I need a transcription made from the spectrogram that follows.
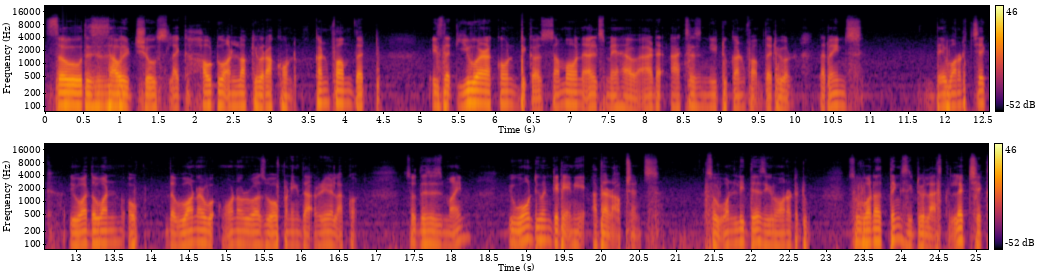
So this is how it shows like how to unlock your account. Confirm that is that your account because someone else may have had access need to confirm that your that means they want to check you are the one the owner owner was opening the real account so this is mine you won't even get any other options. So only this you wanted to do. So what are things it will ask? Let's check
